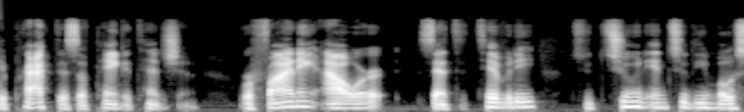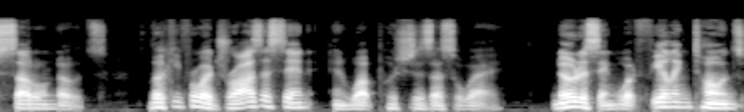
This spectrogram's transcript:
a practice of paying attention, refining our sensitivity to tune into the most subtle notes, looking for what draws us in and what pushes us away, noticing what feeling tones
